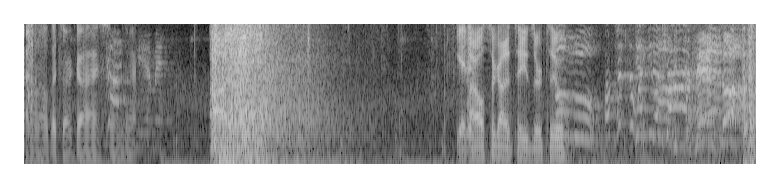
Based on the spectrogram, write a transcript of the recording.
I don't know if it's our guy, so I'm gonna. Uh, Yeah. I also got a taser too. Move! I'm just a regular guy! Put your hands up!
